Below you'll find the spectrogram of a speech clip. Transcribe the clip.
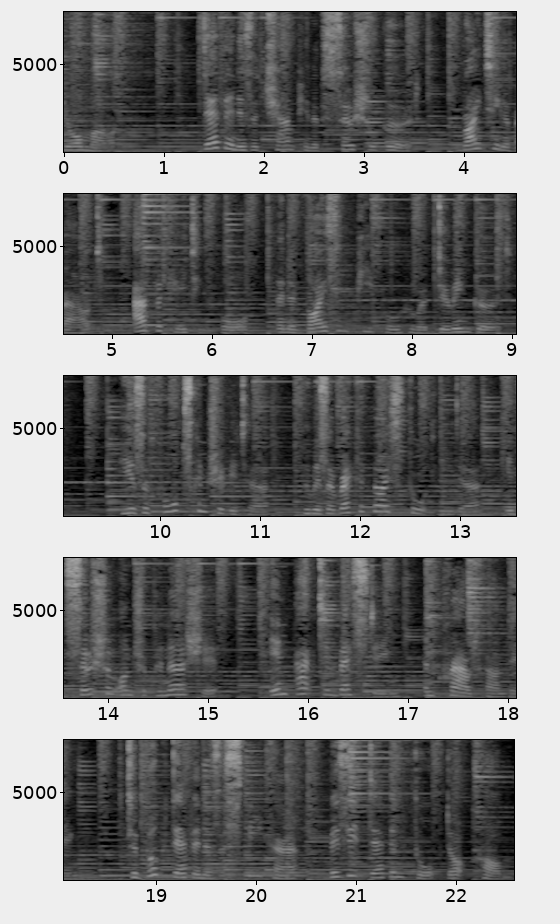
your mark. Devin is a champion of social good, writing about advocating for and advising people who are doing good. He is a Forbes contributor who is a recognized thought leader in social entrepreneurship, impact investing, and crowdfunding. To book Devin as a speaker, visit devinthorpe.com.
